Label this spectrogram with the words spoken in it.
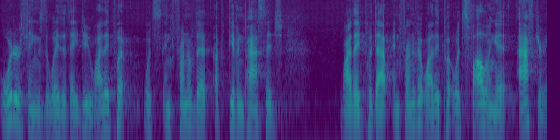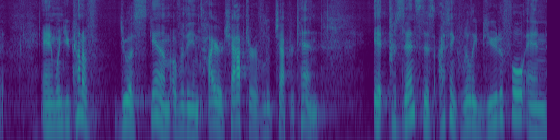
order things the way that they do, why they put what's in front of that given passage, why they put that in front of it, why they put what's following it after it. And when you kind of do a skim over the entire chapter of Luke chapter 10, it presents this, I think, really beautiful and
